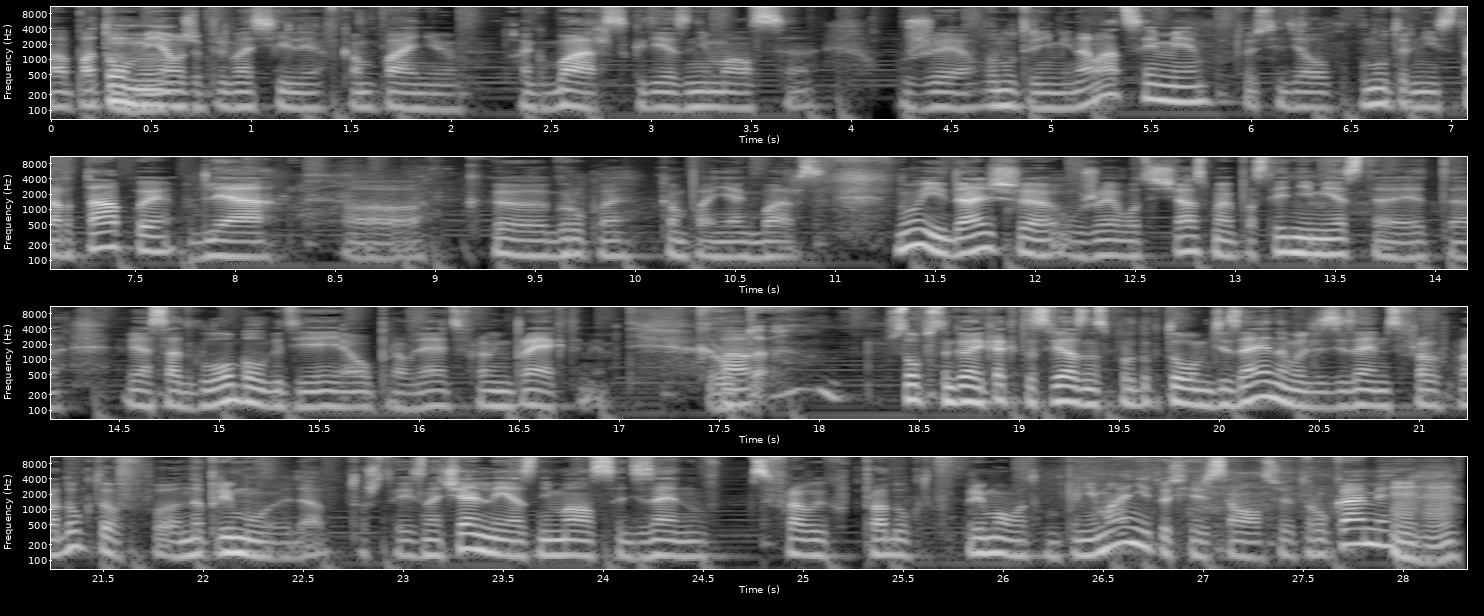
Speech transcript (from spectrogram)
А Потом Мгм. меня уже пригласили в компанию Акбарс, где я занимался уже внутренними инновациями, то есть я делал внутренние стартапы для э, к- группы компании Акбарс. Ну и дальше уже вот сейчас мое последнее место это Viasat Global, где я управляю цифровыми проектами. Круто. А, собственно говоря, как это связано с продуктовым дизайном или с дизайном цифровых продуктов э, напрямую, да, потому что изначально я занимался дизайном цифровых продуктов в прямом этом понимании, то есть я рисовал все это руками, Мгм.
